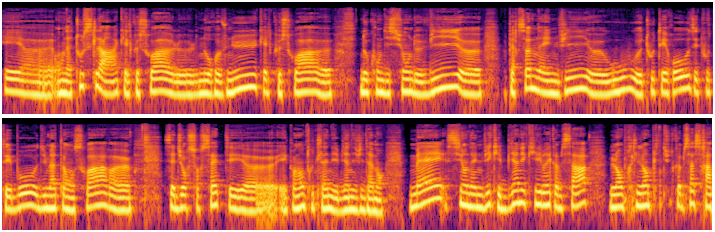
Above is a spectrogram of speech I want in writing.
et euh, on a tout cela, hein, quels que soient nos revenus, quelles que soient nos conditions de vie. Personne n'a une vie où tout est rose et tout est beau du matin au soir, 7 euh, jours sur 7 euh, et, pendant toute l'année, bien évidemment. Mais si on a une vie qui est bien équilibrée comme ça, l'amplitude comme ça sera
